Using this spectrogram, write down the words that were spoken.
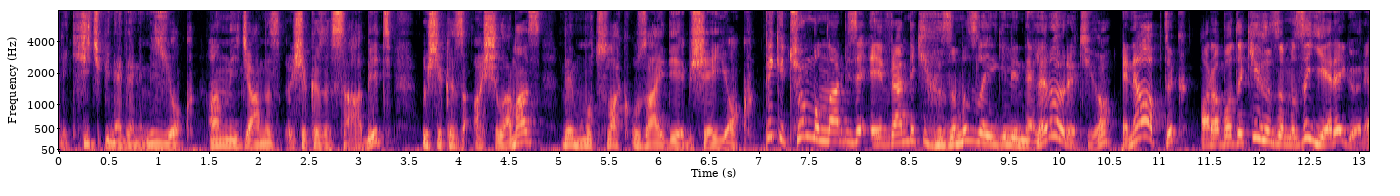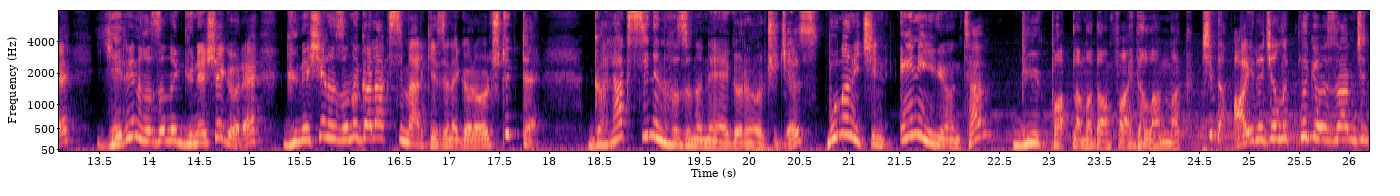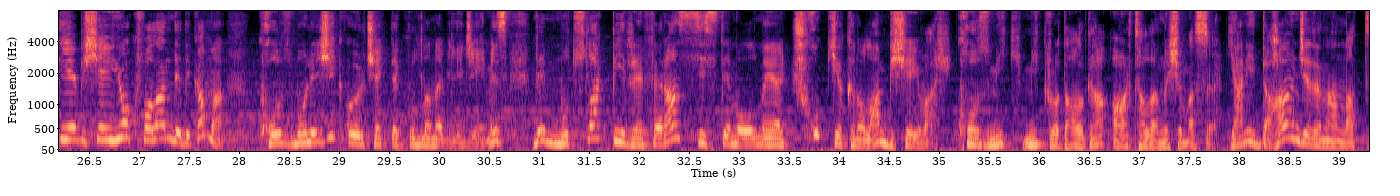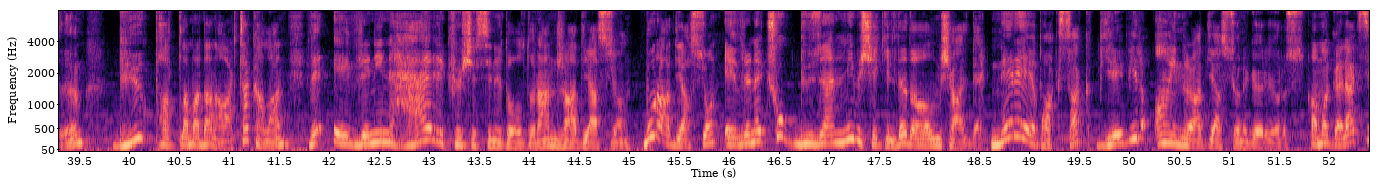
şimdilik hiçbir nedenimiz yok. Anlayacağınız ışık hızı sabit, ışık hızı aşılamaz ve mutlak uzay diye bir şey yok. Peki tüm bunlar bize evrendeki hızımızla ilgili neler öğretiyor? E ne yaptık? Arabadaki hızımızı yere göre, yerin hızını güneşe göre, güneşin hızını galaksi merkezine göre ölçtük de galaksinin hızını neye göre ölçeceğiz? Bunun için en iyi yöntem büyük patlamadan faydalanmak. Şimdi ayrıcalıklı gözlemci diye bir şey yok falan dedik ama kozmolojik ölçekte kullanabileceğimiz ve mutlak bir referans sistemi olmaya çok yakın olan bir şey var. Kozmik mikrodalga artalanışıması. Yani daha önceden anlattığım büyük patlamadan arta kalan ve evrenin her köşesini dolduran radyasyon. Bu radyasyon evrene çok düzenli bir şekilde dağılmış halde. Nereye baksak birebir aynı radyasyonu görüyoruz. Ama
